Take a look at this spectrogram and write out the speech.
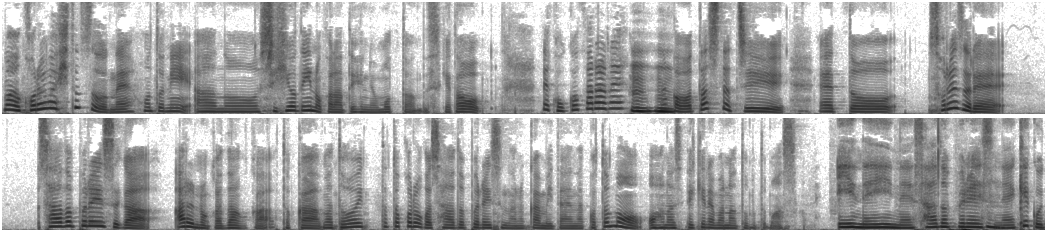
まあこれは一つのね本当にあの指標でいいのかなっていうふうに思ったんですけどでここからね、うんうん。なんか私たちえっとそれぞれサードプレイスがあるのかどうかとか、まあ、どういったところがサードプレイスなのかみたいなこともお話しできればなと思ってます。いいねいいね。サードプレイスね、結構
